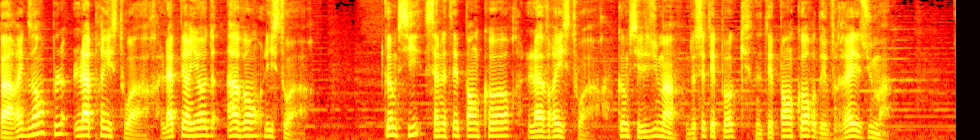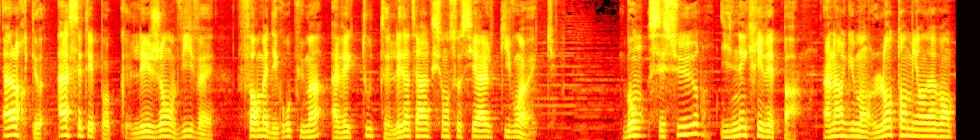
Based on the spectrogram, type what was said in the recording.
Par exemple, la préhistoire, la période avant l'histoire. Comme si ça n'était pas encore la vraie histoire comme si les humains de cette époque n'étaient pas encore des vrais humains. Alors que, à cette époque, les gens vivaient, formaient des groupes humains avec toutes les interactions sociales qui vont avec. Bon, c'est sûr, ils n'écrivaient pas. Un argument longtemps mis en avant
